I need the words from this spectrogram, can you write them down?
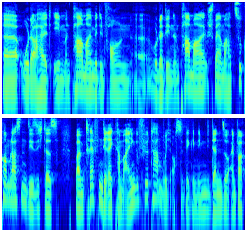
Äh, oder halt eben ein paar Mal mit den Frauen äh, oder denen ein paar Mal Sperma hat zukommen lassen, die sich das beim Treffen direkt haben eingeführt haben, wo ich auch so denke, nehmen die dann so einfach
